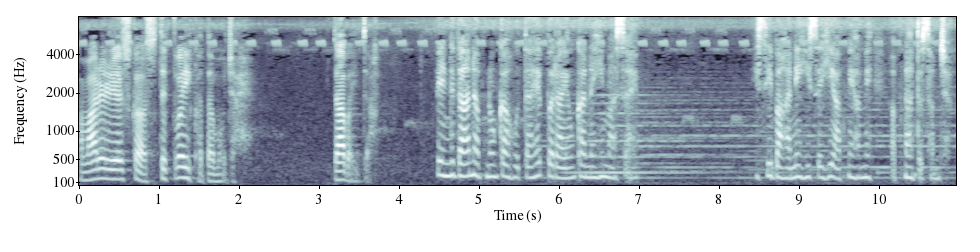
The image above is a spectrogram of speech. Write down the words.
हमारे लिए इसका अस्तित्व ही खत्म हो जाए। जा भाई जा। पिंडदान अपनों का होता है परायों का नहीं माँ साहेब। इसी बहाने ही सही आपने हमें अपना तो समझा।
